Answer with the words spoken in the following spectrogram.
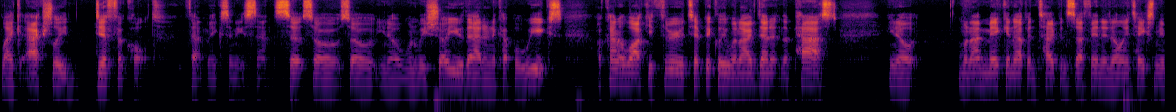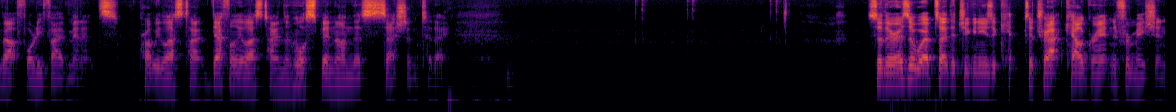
like actually difficult. If that makes any sense. So so so you know when we show you that in a couple weeks, I'll kind of walk you through. Typically, when I've done it in the past, you know, when I'm making up and typing stuff in, it only takes me about 45 minutes probably less time, definitely less time than we'll spend on this session today. So there is a website that you can use to track Cal Grant information.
